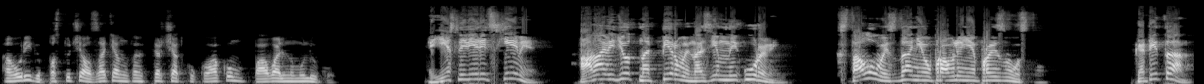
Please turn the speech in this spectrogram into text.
Аурига постучал затянутым в перчатку кулаком по овальному люку. «Если верить схеме, она ведет на первый наземный уровень, к столовой здания управления производством. Капитан,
